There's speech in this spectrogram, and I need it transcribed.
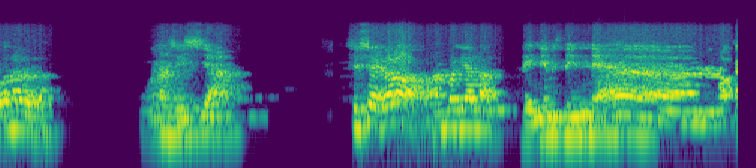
ಓನರ್. ಓನರ್ ಶಿಷ್ಯ. ಶಿಷ್ಯ ಹೇಳೋ ನನ್ ಬಗ್ಗೆ ಅಲ್ಲ ಐದ್ ನಿಮಿಷದ ಹಿಂದೆ. ರೊಕ್ಕ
